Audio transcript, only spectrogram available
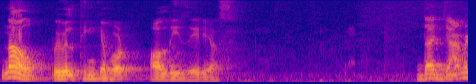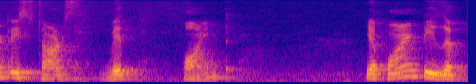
Now we will think about all these areas. The geometry starts with point. A point is a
